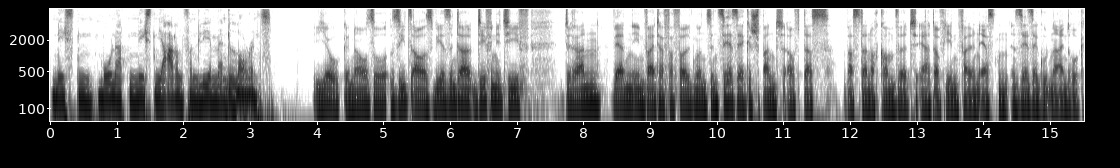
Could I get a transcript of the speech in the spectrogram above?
nächsten Monaten, nächsten Jahren von Liam Mendel Lawrence. Jo, genau so sieht's aus. Wir sind da definitiv dran, werden ihn weiter verfolgen und sind sehr, sehr gespannt auf das, was da noch kommen wird. Er hat auf jeden Fall einen ersten sehr, sehr guten Eindruck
